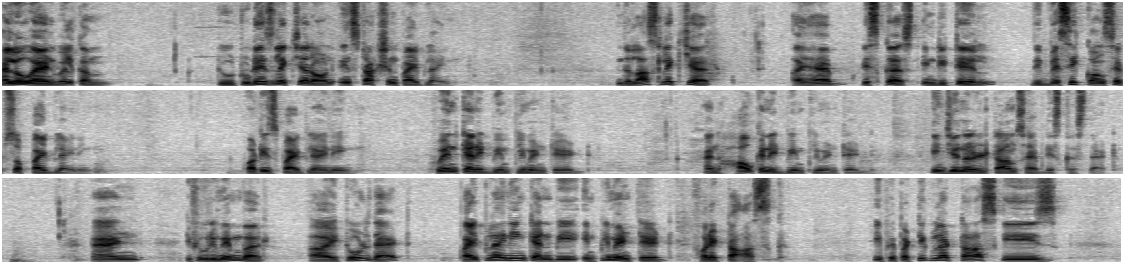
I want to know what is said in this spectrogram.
Hello and welcome to today's lecture on instruction pipeline. In the last lecture, I have discussed in detail the basic concepts of pipelining. What is pipelining, when can it be implemented and how can it be implemented. In general terms, I have discussed that. And if you remember, I told that pipelining can be implemented for a task if a particular task is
